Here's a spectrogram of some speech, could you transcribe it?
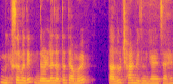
मिक्सरमध्ये दळलं जातं. त्यामुळे तांदूळ छान भिजून घ्यायचा आहे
